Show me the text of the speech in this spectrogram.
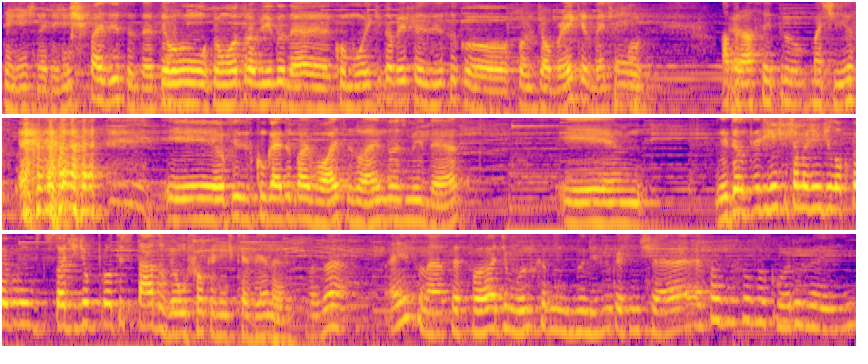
tem gente, né? Tem gente que faz isso. Até tem um, tem um outro amigo né, comum que também fez isso com foi o Jawbreaker, né? Sim. Tipo, Abraço aí pro Matias. e eu fiz isso com Guided by Voices lá em 2010. E. Então tem gente que chama a gente de louco pra ir só de ir pra outro estado ver um show que a gente quer ver, né? Mas é, é isso, né? Ser fã de música no no nível que a gente é, é fazer essas loucuras aí.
